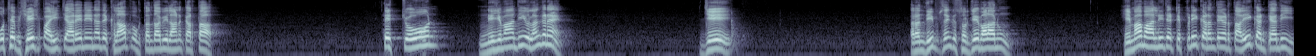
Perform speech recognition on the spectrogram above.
ਉਥੇ ਵਿਸ਼ੇਸ਼ ਭਾਈਚਾਰੇ ਨੇ ਇਹਨਾਂ ਦੇ ਖਿਲਾਫ ਭੁਗਤਣ ਦਾ ਵੀ ਐਲਾਨ ਕਰਤਾ। ਤੇ ਚੋਣ ਨਿਯਮਾਂ ਦੀ ਉਲੰਘਣਾ ਹੈ। ਜੇ ਰਣਦੀਪ ਸਿੰਘ ਸੁਰਜੇਵਾਲਾ ਨੂੰ ਹੇਮਾ ਮਾਲਿਨੀ ਤੇ ਟਿੱਪਣੀ ਕਰਨ ਤੇ 48 ਘੰਟਿਆਂ ਦੀ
